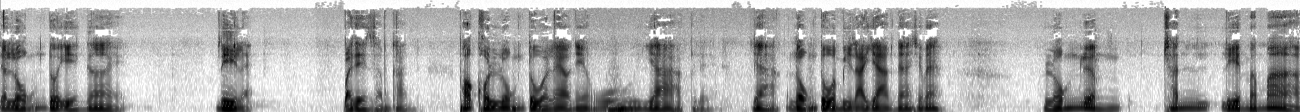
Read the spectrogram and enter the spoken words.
จะหลงตัวเองง่าย นี่แหละ ประเด็นสำคัญ เพราะคนหลงตัวแล้วเนี่ยโอ้ยากเลย ยากหลงตัวมีหลายอย่างนะใช่ไหมหลงเรื่อง ฉันเรียนมามาก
